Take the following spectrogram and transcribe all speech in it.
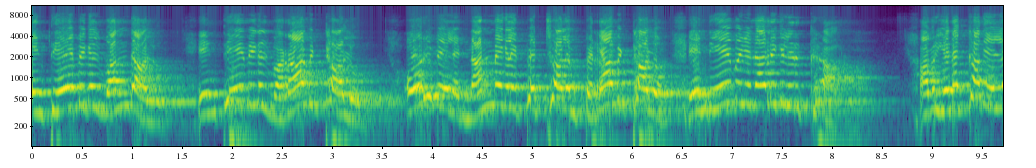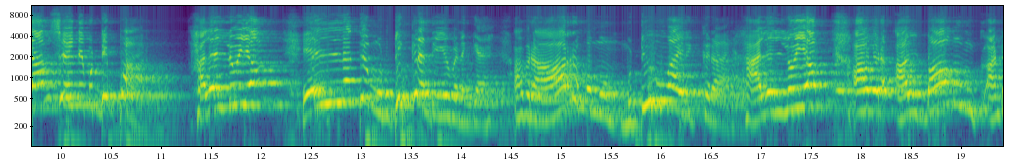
என் தேவைகள் வந்தாலும் என் தேவைகள் வராவிட்டாலும் ஒருவேளை நன்மைகளை பெற்றாலும் பெறாவிட்டாலும் என் தேவன் அருகில் இருக்கிறார். அவர் எனக்காக எல்லாம் செய்து முடிப்பார். ஹலல்லூயா எல்லாத்தையும் முடிக்கிற தேவனுங்க. அவர் ஆரம்பமும் முடிவுமா இருக்கிறார் ஹலல்லூயா அவர் அல்பாவும் ஆண்டவர்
